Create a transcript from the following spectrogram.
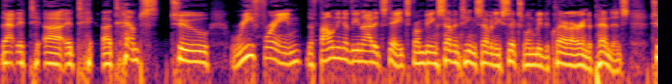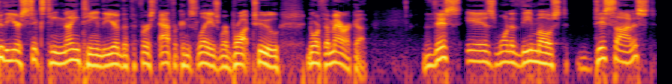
that it, uh, it attempts to reframe the founding of the United States from being 1776 when we declared our independence to the year 1619, the year that the first African slaves were brought to North America. This is one of the most dishonest,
